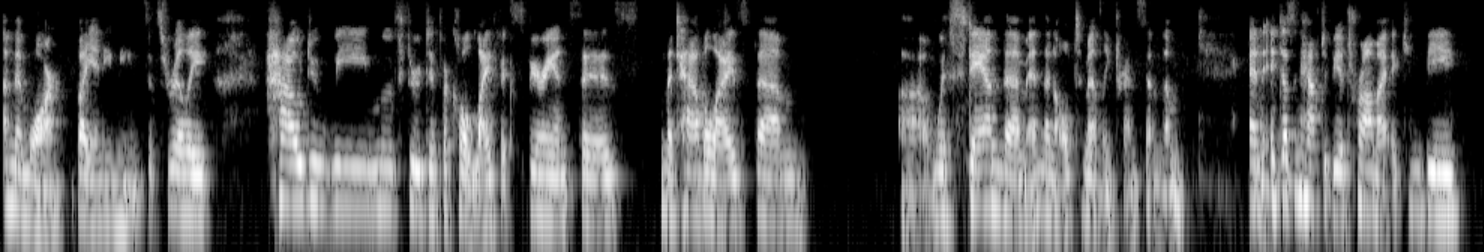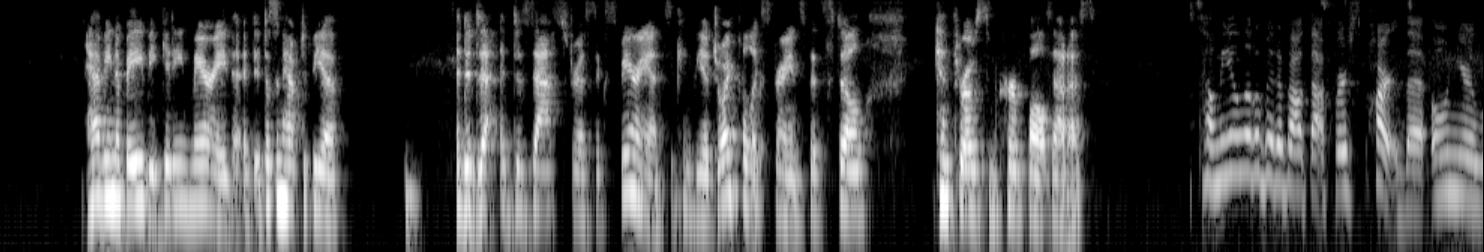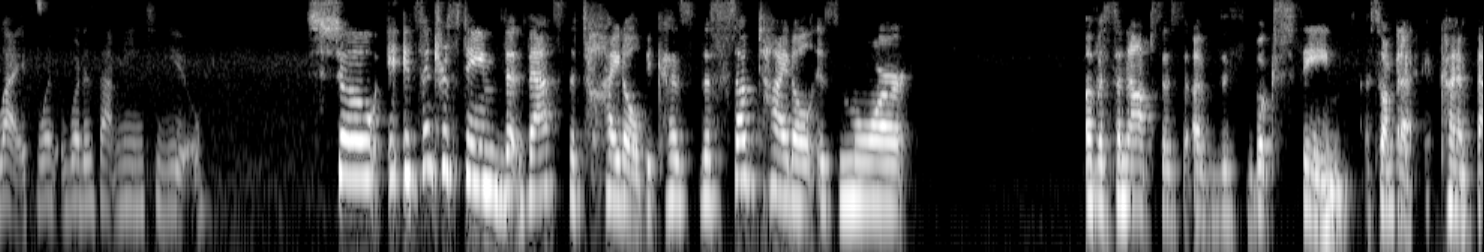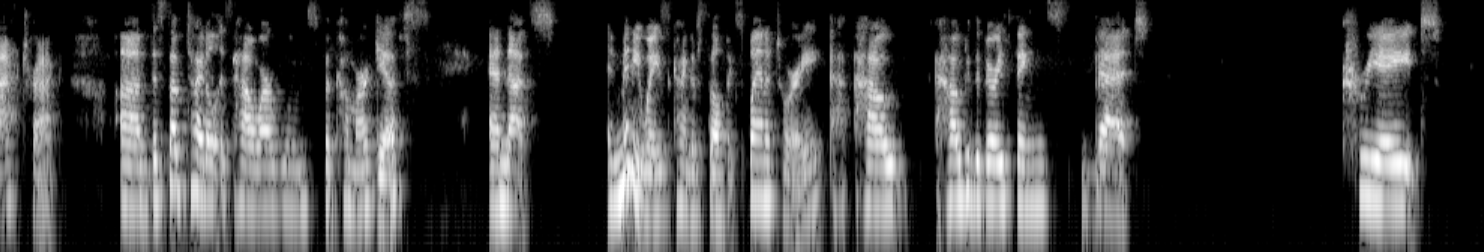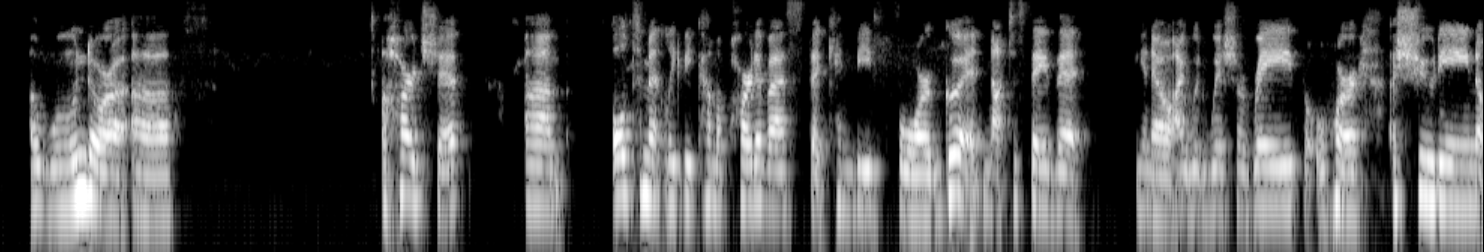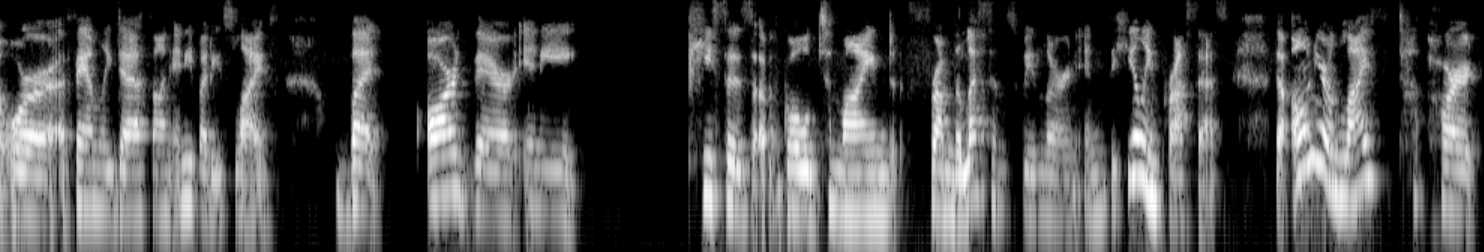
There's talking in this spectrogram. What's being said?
a memoir by any means. It's really how do we move through difficult life experiences, metabolize them, uh, withstand them and then ultimately transcend them. And it doesn't have to be a trauma, it can be having a baby, getting married. It, doesn't have to be a, a, a disastrous experience, it can be a joyful experience that still can throw some curveballs at us. Tell me a little bit about that first part, the own your life. What what does that mean to you? So it's interesting that that's the title because the subtitle is more of a synopsis of this book's theme. So I'm going to kind of backtrack. Um, the subtitle is How Our Wounds Become Our Gifts. And that's in many ways kind of self explanatory. How, how do the very things that create a wound or a, a, a hardship um, ultimately become a part of us that can be for good. Not to say that, you know, I would wish a rape or a shooting or a family death on anybody's life, but are there any pieces of gold to mind from the lessons we learn in the healing process. The own your life t- part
